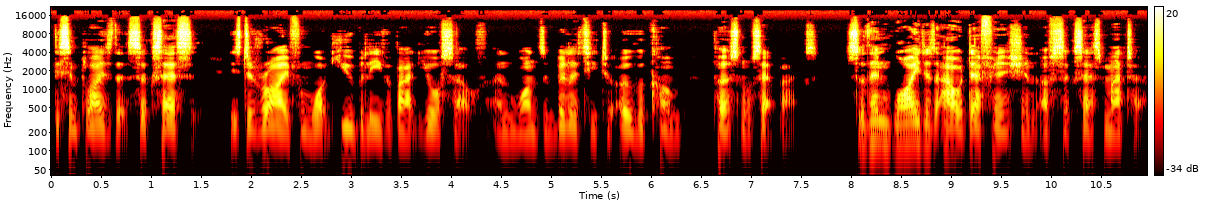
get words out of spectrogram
This implies that success is derived from what you believe about yourself and one's ability to overcome personal setbacks. So then, why does our definition of success matter?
